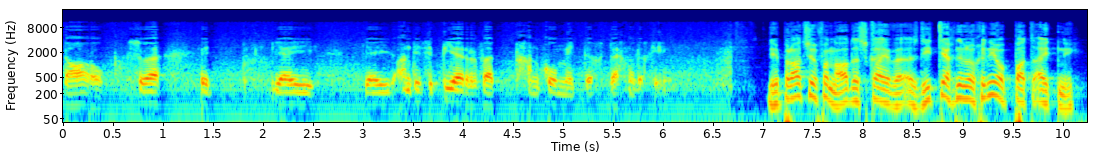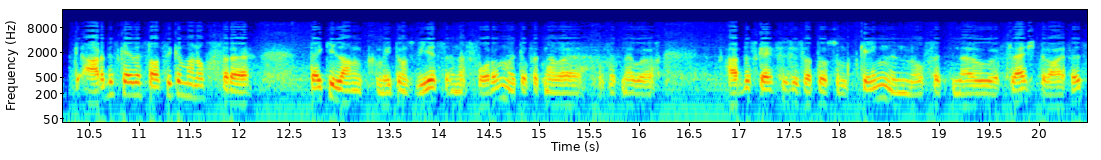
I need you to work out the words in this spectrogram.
daarop. So het jy jy antisipeer wat gaan kom met tegnologie. Jy praat so van harde skywe, is die tegnologie nie op pad uit nie? Die harde skywe sal seker maar nog vir 'n tydjie lank met ons wees in 'n vorm, met of dit nou 'n of dit nou 'n harde skyf is wat ons ken en of dit nou 'n flash drive is.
